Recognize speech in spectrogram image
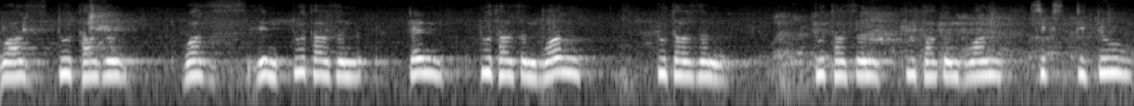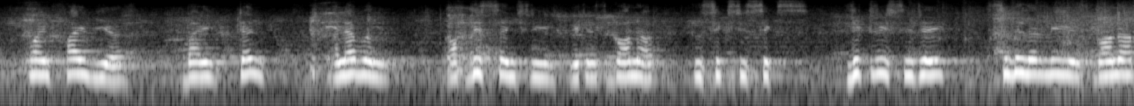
was 2000 was in 2010 2001 2000 2000 2001 62.5 years. By 10 11 of this century it has gone up to 66 literacy rate similarly has gone up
